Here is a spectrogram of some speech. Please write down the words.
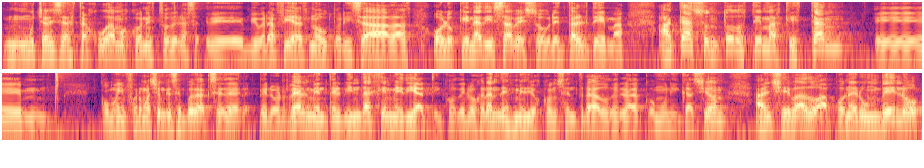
Muchas veces hasta jugamos con esto de las eh, biografías no autorizadas o lo que nadie sabe sobre tal tema. Acá son todos temas que están... Eh, como información que se puede acceder, pero realmente el blindaje mediático de los grandes medios concentrados de la comunicación han llevado a poner un velo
